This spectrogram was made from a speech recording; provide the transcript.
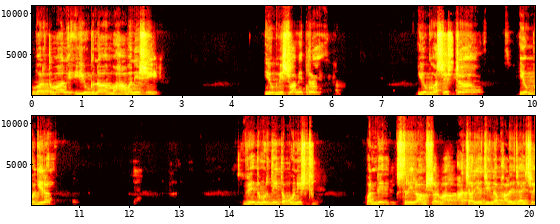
વર્તમાન યુગના મહામનીષી, યુગ વિશ્વામિત્ર, યુગ વશિષ્ઠ, યુગ ભગીરથ, વેદમૂર્તિ તપોનિષ્ઠ, પંડિત શ્રી રામ શર્મા આચાર્યજીના ફાળે જાય છે.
